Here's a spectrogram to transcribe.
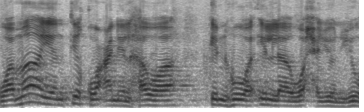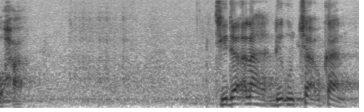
"Wa ma yantiqu 'anil hawa in huwa illa wahyun yuha." Tidaklah diucapkan.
